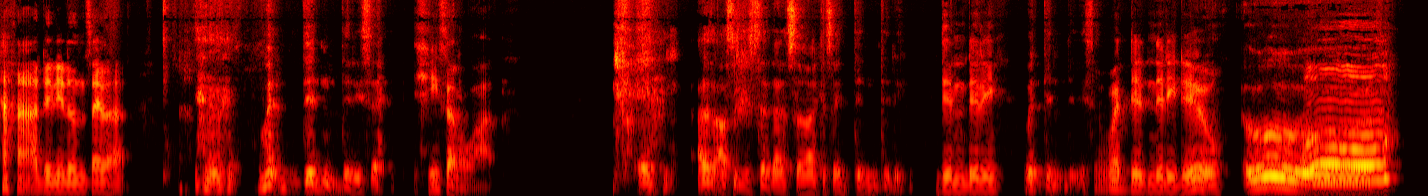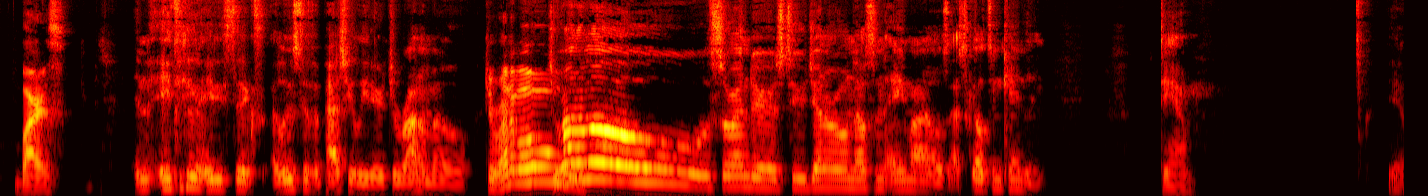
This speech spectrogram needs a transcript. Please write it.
Diddy doesn't say that. what didn't did he say? He said a lot. I also just said that so I could say didn't did he? Didn't Diddy? What didn't did he say? What didn't Diddy do? Ooh. Oh, bars. In 1886, elusive Apache leader Geronimo Geronimo. Geronimo surrenders to General Nelson A. Miles at Skeleton Canyon. Damn. Yeah,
